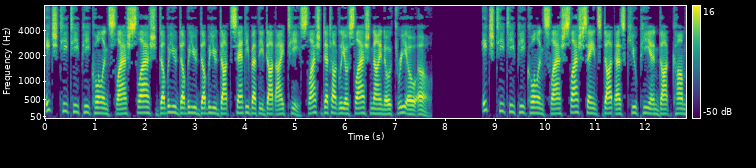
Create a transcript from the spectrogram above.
Http colon slash detaglio slash 90300 http saints.sqpn.com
